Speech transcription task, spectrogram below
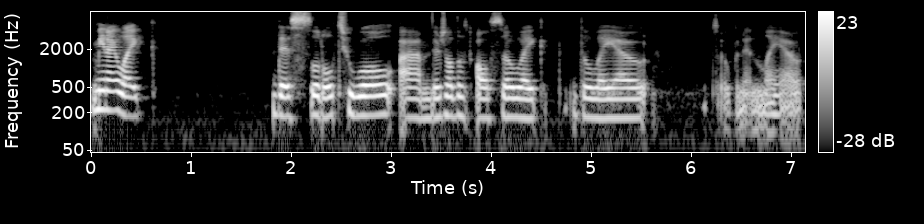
I mean, I like this little tool. Um, there's also like the layout. Let's open it in layout.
